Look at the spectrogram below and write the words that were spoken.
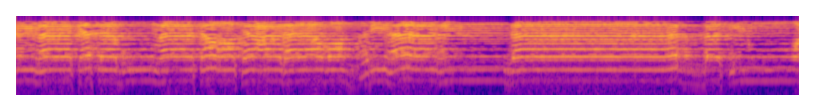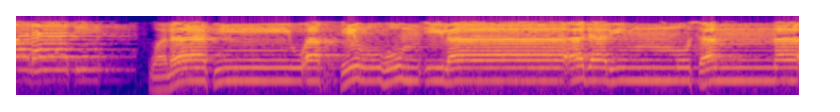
بما كسبوا ما ترك على ظهرها ولكن يؤخرهم إلى أجل مسمى.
